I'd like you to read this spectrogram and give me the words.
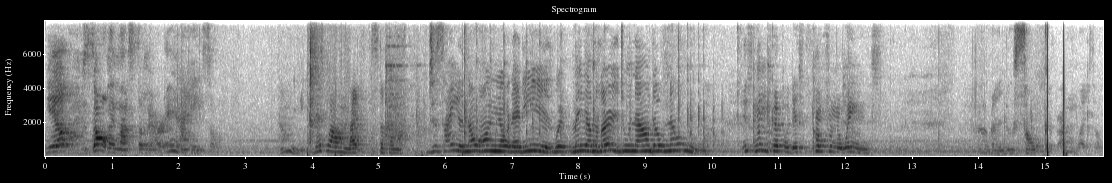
Yep. Salt make my stomach hurt, and I hate salt. I don't even, that's why I don't like stuff on my. Just say you know, I don't even know what that is. Maybe I'm allergic to it now. I don't know. It's lemon pepper that come from the wings. I'm gonna do salt because I don't like salt.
